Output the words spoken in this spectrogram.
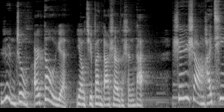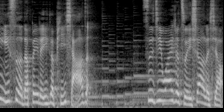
任重而道远要去办大事儿的神态，身上还清一色的背了一个皮匣子。司机歪着嘴笑了笑：“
